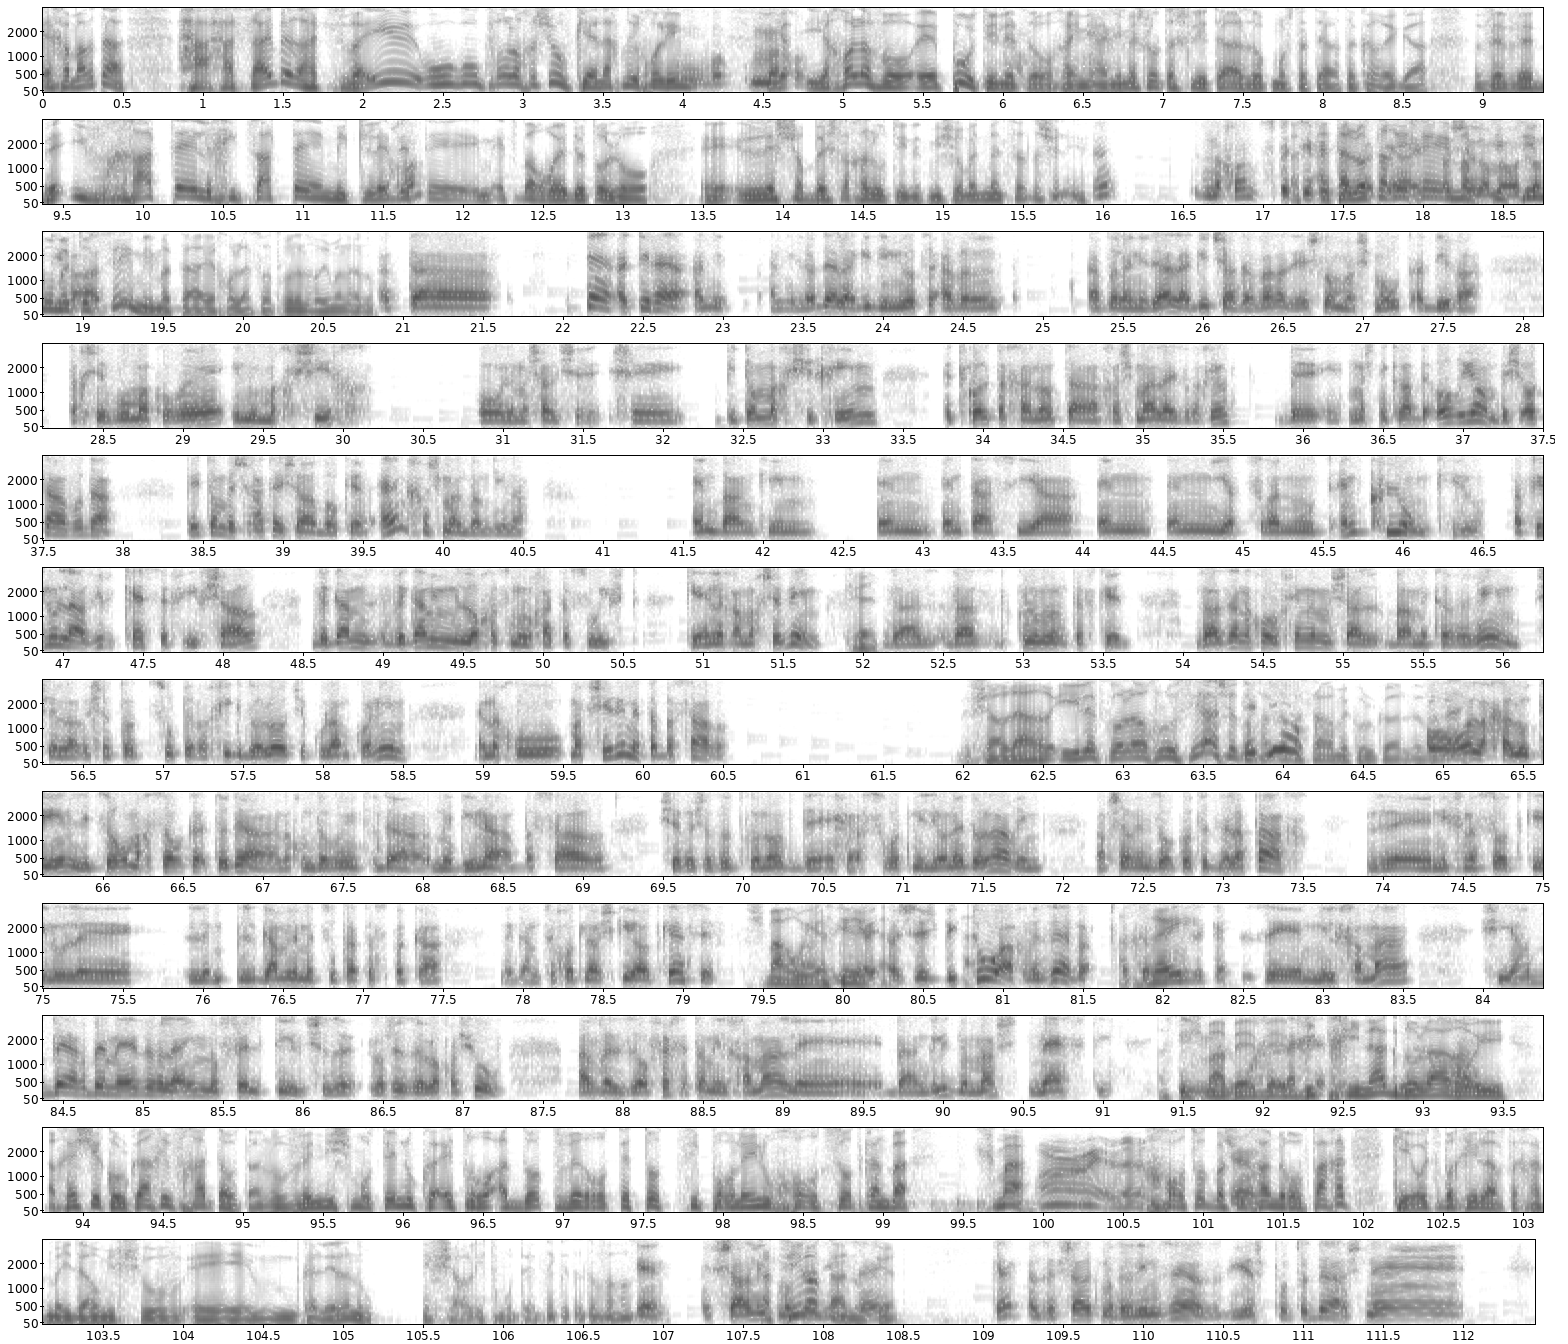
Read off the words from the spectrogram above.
איך אמרת? הסייבר הצבאי הוא, הוא כבר לא חשוב, כי אנחנו יכולים... הוא... נכון. יכול לבוא אה, פוטין לצורך העניין, אם יש לו את השליטה הזו, כמו שאתה תיארת כרגע, ובאבחת אה, לחיצת אה, מקלדת נכון. עם אצבע רועדת או לא, לשבש לחלוטין את מי שעומד מהצד השני. כן. נכון, ספציפית. אתה לא צריך מפציצים לא ומטוסים אם אתה יכול לעשות כל הדברים הללו. אתה... כן, תראה, אני, אני לא יודע להגיד אם לא צריך, אבל, אבל אני יודע להגיד שהדבר הזה יש לו משמעות אדירה. תחשבו מה קורה אם הוא מחשיך, או למשל ש, שפתאום מחשיכים את כל תחנות החשמל האזרחיות, במה שנקרא באור יום, בשעות העבודה. פתאום בשעה תשע בבוקר אין חשמל במדינה. אין בנקים, אין, אין תעשייה, אין, אין יצרנות, אין כלום, כאילו. אפילו להעביר כסף אי אפשר, וגם, וגם אם לא חסמו לך את הסוויפט. כי אין לך מחשבים. כן. ואז, ואז כלום לא מתפקד. ואז אנחנו הולכים למשל במקררים של הרשתות סופר הכי גדולות שכולם קונים, אנחנו מפשירים את הבשר. אפשר להרעיל את כל האוכלוסייה שתאכל את הבשר המקולקל, בוודאי. או לחלוטין ליצור מחסור, אתה יודע, אנחנו מדברים, אתה יודע, מדינה, בשר שרשתות קונות בעשרות מיליוני דולרים, עכשיו הן זורקות את זה לפח, ונכנסות כאילו ל, ל, גם למצוקת אספקה, וגם צריכות להשקיע עוד כסף. שמע, רועי, אז תראה... אז יש ביטוח וזה, אחרי... זה, זה מלחמה שהיא הרבה הרבה מעבר להאם נופל טיל, שזה, לא שזה לא חשוב, אבל זה הופך את המלחמה ל... באנגלית ממש נסטי. אז תשמע, בתחינה גדולה, רועי, אחרי שכל כך הפחדת אותנו, ונשמותינו כעת רועדות ורוטטות, ציפורנינו חורצות כאן ב... שמע, חורצות בשולחן כן. מרוב פחד, כיועץ בכיר לאבטחת מידע ומחשוב, אה, גלה לנו. אפשר להתמודד נגד הדבר הזה? כן, אפשר להתמודד עם אותנו, זה. כן. כן, אז אפשר להתמודד עם זה, אז יש פה, אתה יודע, שני,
